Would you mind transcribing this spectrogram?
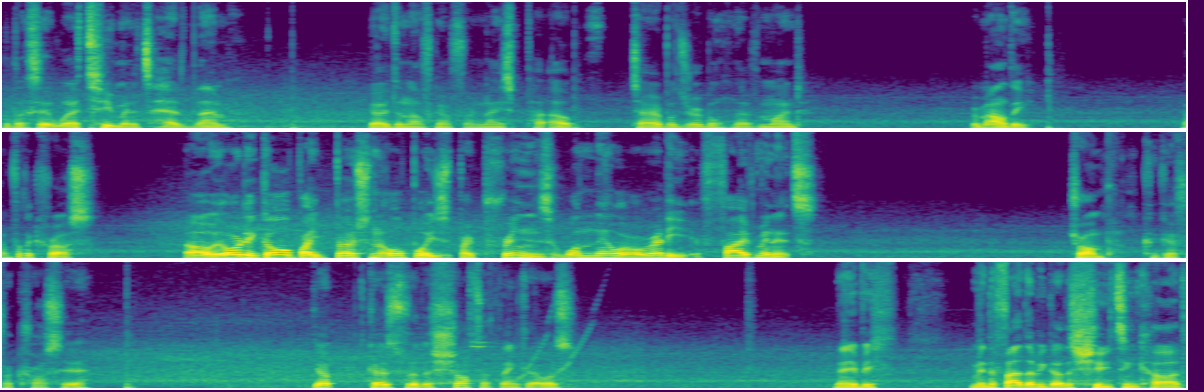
So it looks like we're two minutes ahead of them. Godunov going for a nice put Oh, terrible dribble. Never mind. Grimaldi. Going for the cross. Oh, already goal by Burton Old Boys, by Prince. 1-0 already. Five minutes. Trump could go for a cross here. Yep, goes for the shot, I think that was. Maybe. I mean, the fact that we got the shooting card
